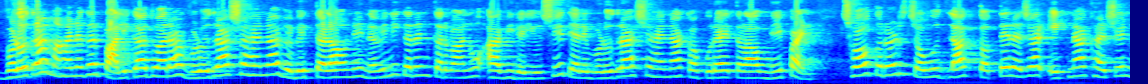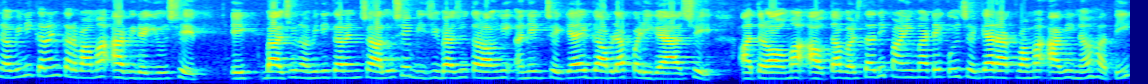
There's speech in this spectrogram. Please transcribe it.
વડોદરા મહાનગરપાલિકા દ્વારા વડોદરા શહેરના વિવિધ તળાવને નવીનીકરણ કરવાનું આવી રહ્યું છે. ત્યારે વડોદરા શહેરના કપુરાય તળાવને પણ છ કરોડ ચૌદ લાખ તોતેર હજાર એકના ખર્ચે નવીનીકરણ કરવામાં આવી રહ્યું છે. એક બાજુ નવીનીકરણ ચાલુ છે, બીજી બાજુ તળાવની અનેક જગ્યાએ ગાબડા પડી ગયા છે. આ તળાવમાં આવતા વરસાદી પાણી માટે કોઈ જગ્યા રાખવામાં આવી ન હતી.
